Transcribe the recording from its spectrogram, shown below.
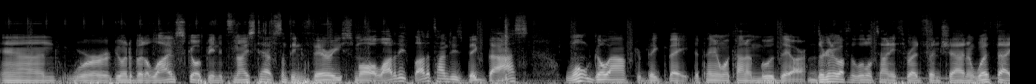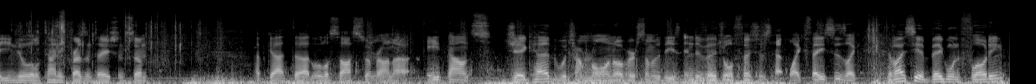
and we're doing a bit of live scoping, it's nice to have something very small. A lot of these, a lot of times these big bass won't go after big bait, depending on what kind of mood they are. They're gonna go after the little tiny threadfin shad, and with that, you need a little tiny presentation. So I've got uh, the little sauce swimmer on a eighth ounce jig head, which I'm rolling over some of these individual fishes like faces. Like if I see a big one floating,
